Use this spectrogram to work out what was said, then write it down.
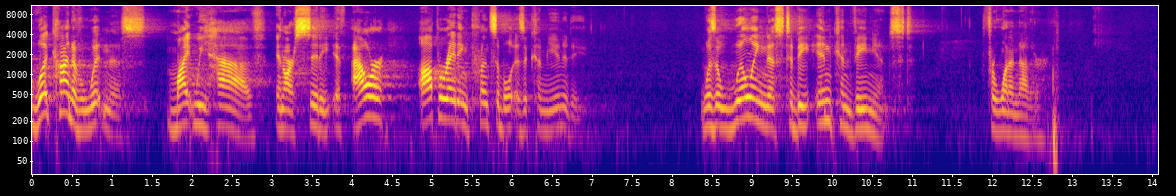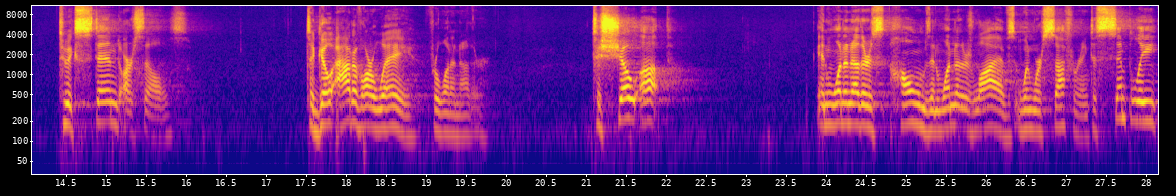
what kind of witness might we have in our city if our operating principle as a community was a willingness to be inconvenienced for one another, to extend ourselves, to go out of our way for one another, to show up in one another's homes and one another's lives when we're suffering, to simply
